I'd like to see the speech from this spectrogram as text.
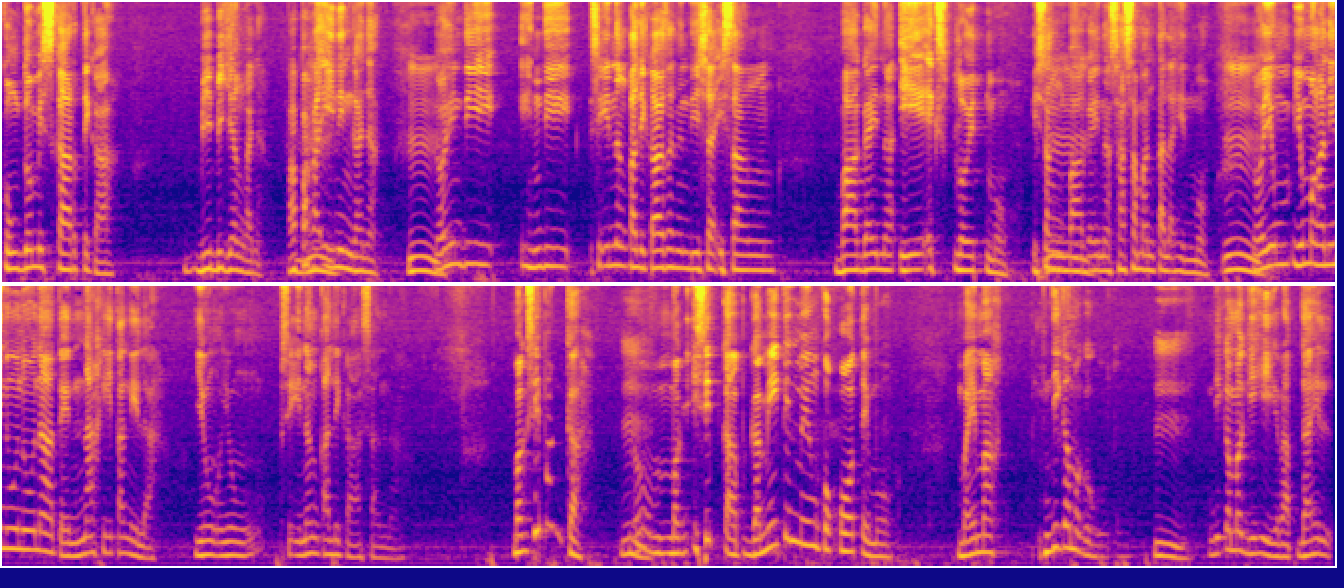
kung dumiskarte ka, bibigyan ka niya. Papakainin ka niya. Mm. No, hindi hindi si inang kalikasan hindi siya isang bagay na i-exploit mo, isang bagay na sasamantalahin mo. Mm. No, yung yung mga ninuno natin, nakita nila yung yung si inang kalikasan na magsipag ka, no? Mag-isip ka, gamitin mo yung kokote mo. May ma- hindi ka magugutom. Mm. Hindi ka maghihirap dahil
